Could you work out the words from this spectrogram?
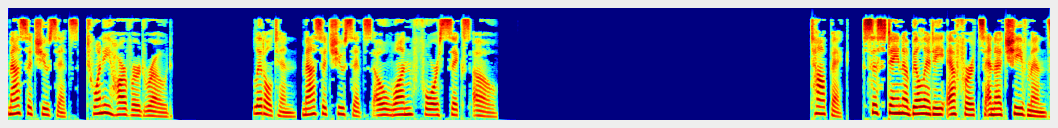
Massachusetts, 20 Harvard Road. Littleton, Massachusetts 01460 Topic: Sustainability efforts and achievements.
